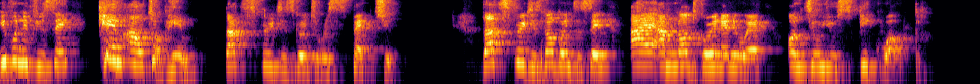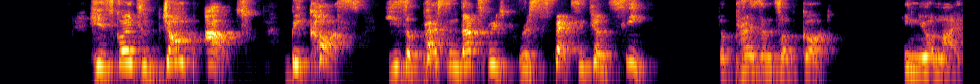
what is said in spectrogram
even if you say, came out of him, that spirit is going to respect you. That spirit is not going to say, I am not going anywhere until you speak well. He's going to jump out because he's a person that spirit respects. He can see the presence of God in your life.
